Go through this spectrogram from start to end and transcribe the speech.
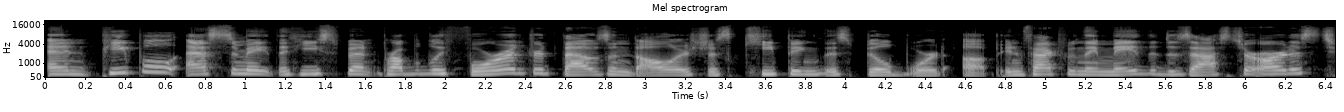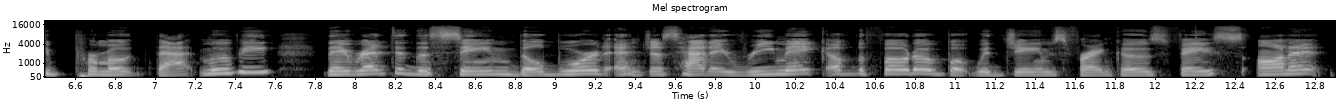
And people estimate that he spent probably $400,000 just keeping this billboard up. In fact, when they made The Disaster Artist to promote that movie, they rented the same billboard and just had a remake of the photo, but with James Franco's face on it,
